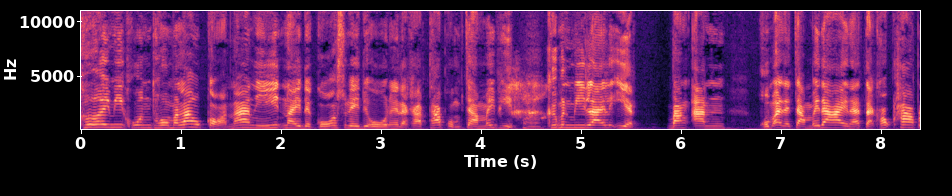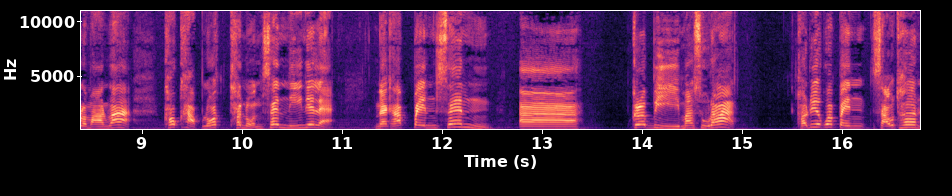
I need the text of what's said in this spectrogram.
เคยมีคนโทรมาเล่าก่อนหน้านี้ใน The Ghost Radio เนี่ยแหละครับ ถ้าผมจำไม่ผิดค่ะคือมันมีรายละเอียดบางอัน ผมอาจจะจำไม่ได้นะ แต่คร่าวๆประมาณว่าเขาขับรถถนนเส้นนี้เนี่ยแหละนะครับ เป็นเส้นอ่ากระบี่มาสุราษฎร์เขาเรียกว่าเป็นเซาเทิร์น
